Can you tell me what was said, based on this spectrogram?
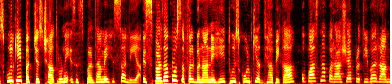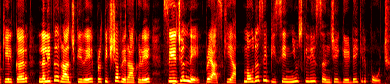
स्कूल के 25 छात्रों ने इस स्पर्धा में हिस्सा लिया। इस स्पर्धा को सफल बनाने हेतु स्कूल की अध्यापिका, उपासना पराशय प्रतिभा रामकेलकर, ललिता राजगिरे, प्रतीक्षा विरागड़े, सेजल ने प्रयास किया। मऊदा से बीसी न्यूज़ के लिए संजय गिरडे की रिपोर्ट।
